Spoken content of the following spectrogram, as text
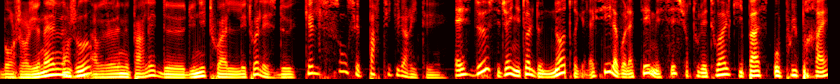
Bonjour Lionel. Bonjour. Ah, vous allez nous parler d'une étoile, l'étoile S2. Quelles sont ses particularités S2, c'est déjà une étoile de notre galaxie, la Voie lactée, mais c'est surtout l'étoile qui passe au plus près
